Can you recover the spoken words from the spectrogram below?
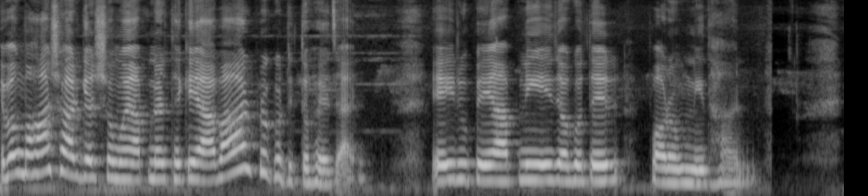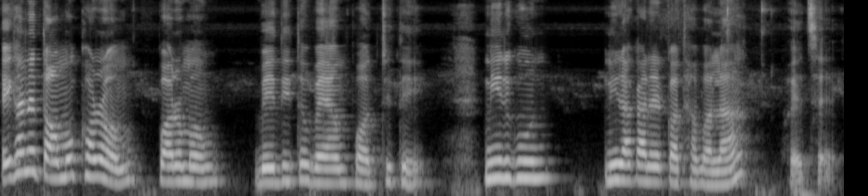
এবং মহাস্বর্গের সময় আপনার থেকে আবার প্রকটিত হয়ে যায়। এই রূপে আপনি এই জগতের পরম নিধান। এখানে তমক্ষরম পরম বেদিত ব্যায়াম পদটিতে নির্গুণ, নিরাকারের কথা বলা হয়েছে।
